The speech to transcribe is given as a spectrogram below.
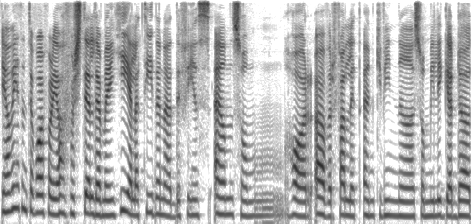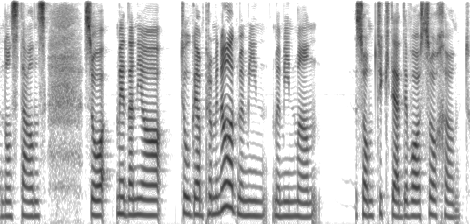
jag vet inte varför jag förställde mig hela tiden att det finns en som har överfallit en kvinna som ligger död någonstans. Så medan jag tog en promenad med min, med min man som tyckte att det var så skönt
